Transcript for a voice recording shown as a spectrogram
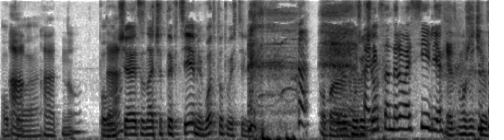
Опа. А, а, ну, Получается, да? значит, ты в теме. Вот кто твой стилист. Опа. Александр Васильев. Это мужичок.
